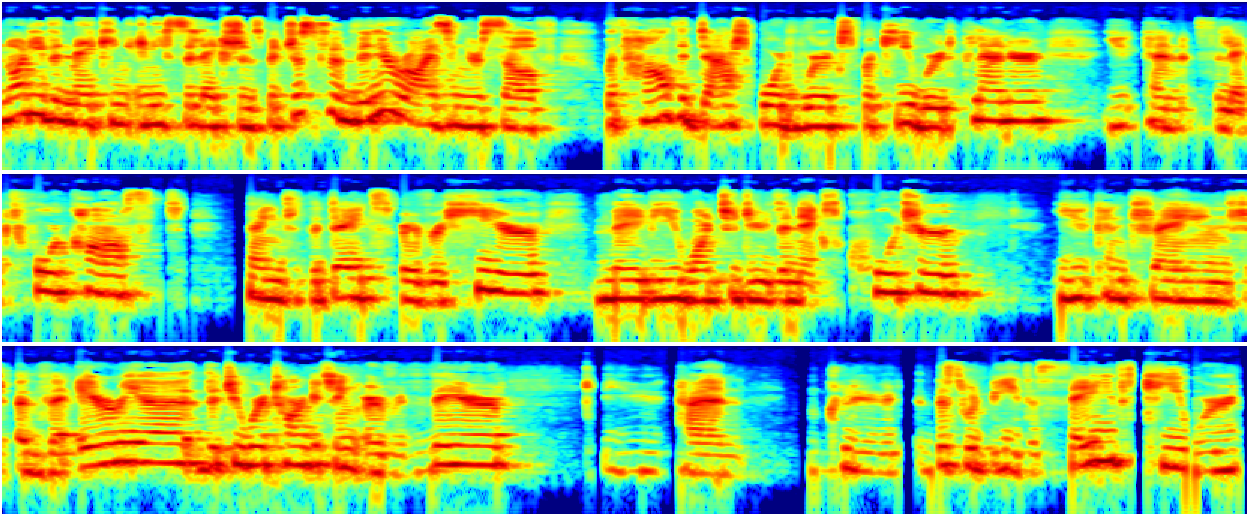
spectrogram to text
not even making any selections, but just familiarizing yourself with how the dashboard works for Keyword Planner you can select forecast, change the dates over here. Maybe you want to do the next quarter. You can change the area that you were targeting over there. You can include, this would be the saved keywords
